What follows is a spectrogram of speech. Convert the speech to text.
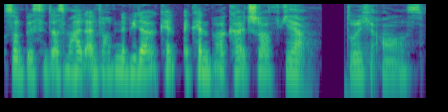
So ein bisschen, dass man halt einfach eine Wiedererkennbarkeit schafft. Ja, durchaus.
